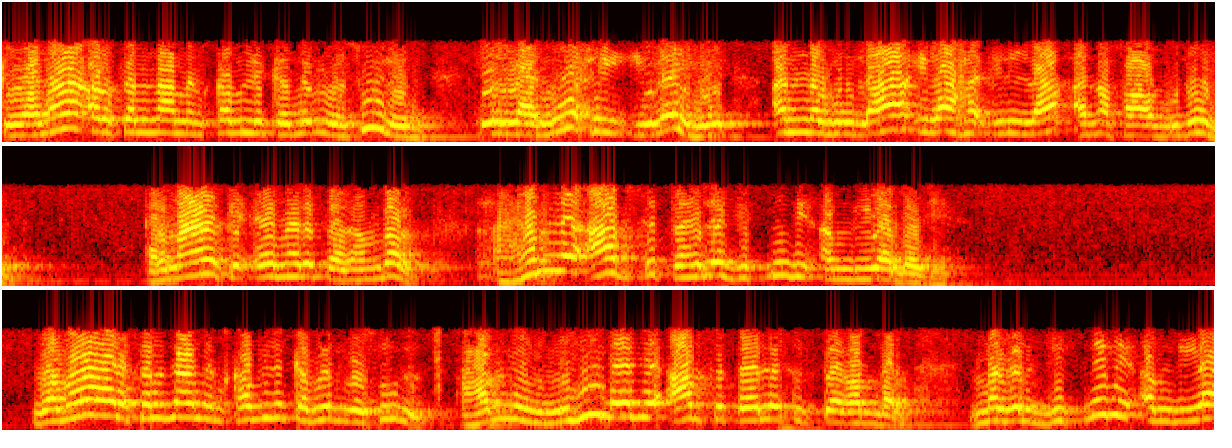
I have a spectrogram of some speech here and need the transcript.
کہ وما ارسلنا من قبل من رسول الا نوحي اليه انه لا اله الا انا فاعبدون۔ فرمایا کہ اے میرے پیغمبر، ہم نے آپ سے پہلے جتنی بھی انبیاء بھیجے۔ وما ارسلنا من قبل قبل رسول۔ ہم نے نہیں بھیجے آپ سے پہلے کچھ پیغمبر، مگر جتنے بھی انبیاء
